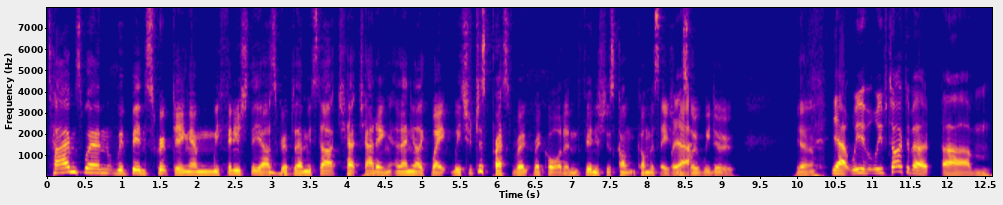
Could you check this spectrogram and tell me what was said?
times when we've been scripting and we finish the uh, script and then we start chat chatting and then you're like, wait, we should just press re- record and finish this com- conversation. Yeah. So we do. Yeah. Yeah, we've we've talked about um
